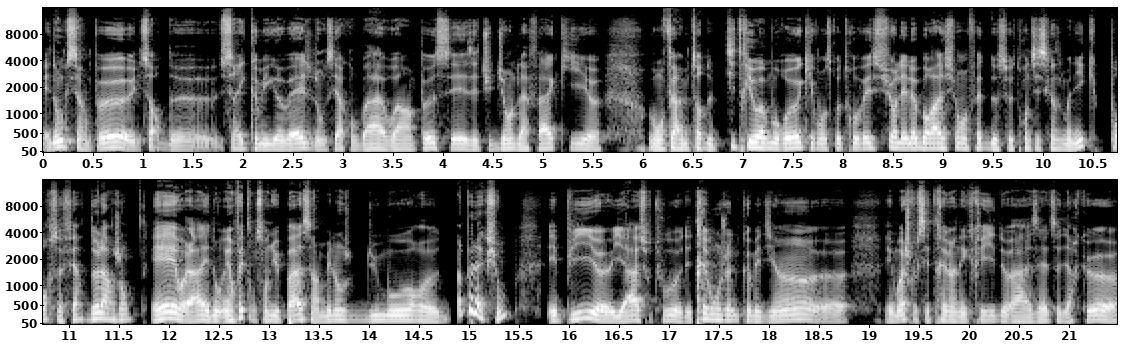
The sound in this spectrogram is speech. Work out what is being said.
Et donc c'est un peu une sorte de série coming of age, donc c'est-à-dire qu'on va avoir un peu ces étudiants de la fac qui euh, vont faire une sorte de petit trio amoureux qui vont se retrouver sur l'élaboration en fait de ce 3615 Monique pour se faire de l'argent. Et voilà, et donc et en fait on s'ennuie pas, c'est un mélange d'humour, euh, un peu d'action, et puis il y a surtout euh, des très bons jeunes comédiens, euh, et moi je trouve que c'est très bien écrit de A à Z, c'est-à-dire que euh,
